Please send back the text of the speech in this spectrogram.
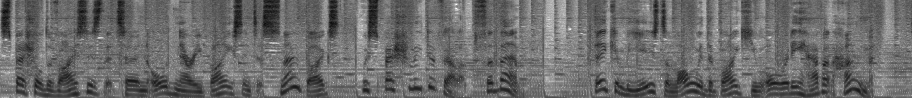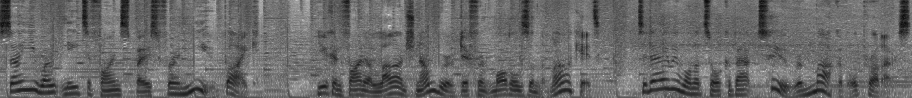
Special devices that turn ordinary bikes into snow bikes were specially developed for them. They can be used along with the bike you already have at home, so you won't need to find space for a new bike. You can find a large number of different models on the market. Today we want to talk about two remarkable products.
